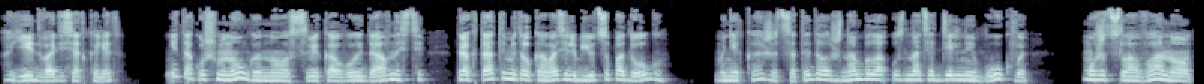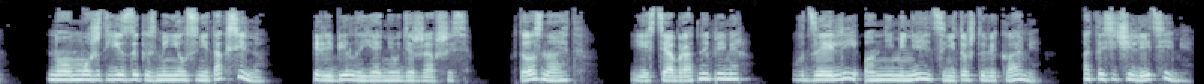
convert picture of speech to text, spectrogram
А ей два десятка лет. Не так уж много, но с вековой давности трактатами толкователи бьются подолгу. Мне кажется, ты должна была узнать отдельные буквы, может, слова, но... Но, может, язык изменился не так сильно? Перебила я, не удержавшись. Кто знает. Есть и обратный пример. В Дзейли он не меняется не то что веками, а тысячелетиями.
